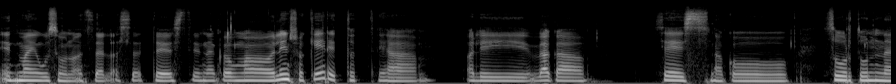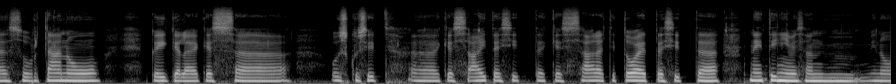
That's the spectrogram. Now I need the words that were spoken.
et ma ei usunud sellesse, et tõesti nagu ma olin šokeeritud ja oli väga sees nagu suur tunne, suur tänu kõigile, kes äh, uskusid, äh, kes aitasid, kes alati toetasid, need inimesed on minu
